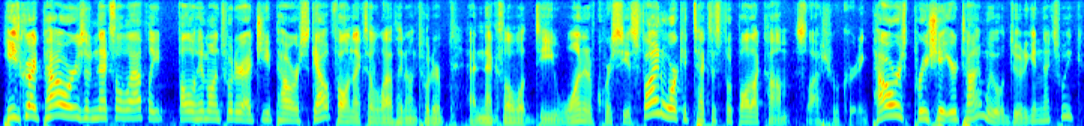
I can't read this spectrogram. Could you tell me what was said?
He's Greg Powers of Next Level Athlete. Follow him on Twitter at GPowerScout. Follow Next Level Athlete on Twitter at Next Level D1. And of course, see his fine work at TexasFootball.com slash recruiting. Powers, appreciate your time. We will do it again next week.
